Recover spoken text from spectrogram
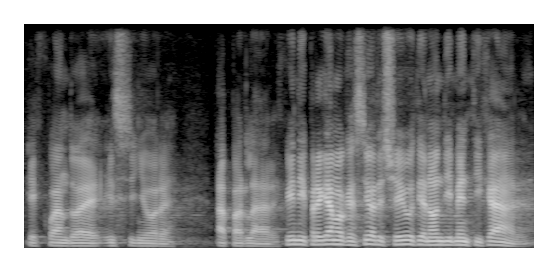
e quando è il Signore a parlare. Quindi preghiamo che il Signore ci aiuti a non dimenticare,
